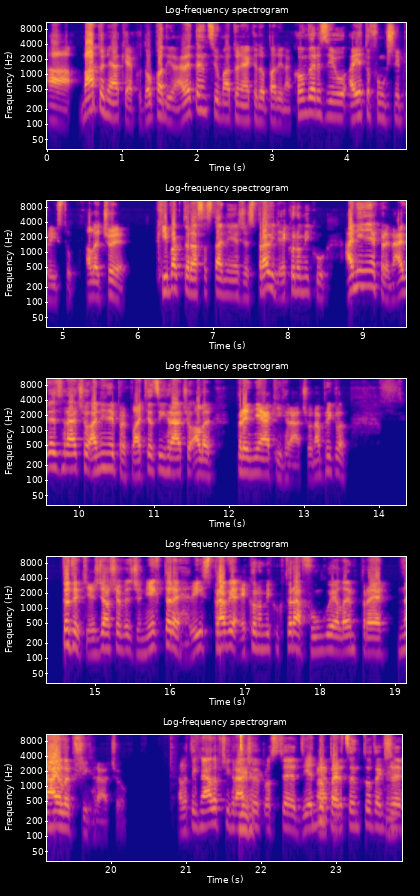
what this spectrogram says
A má to nejaké ako dopady na retenciu, má to nejaké dopady na konverziu a je to funkčný prístup. Ale čo je? Chyba, ktorá sa stane, je, že spraviť ekonomiku ani nie pre najviac hráčov, ani nie pre platiacich hráčov, ale pre nejakých hráčov. Napríklad, toto je tiež ďalšia vec, že niektoré hry spravia ekonomiku, ktorá funguje len pre najlepších hráčov. Ale tých najlepších hráčov je proste 1%, takže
